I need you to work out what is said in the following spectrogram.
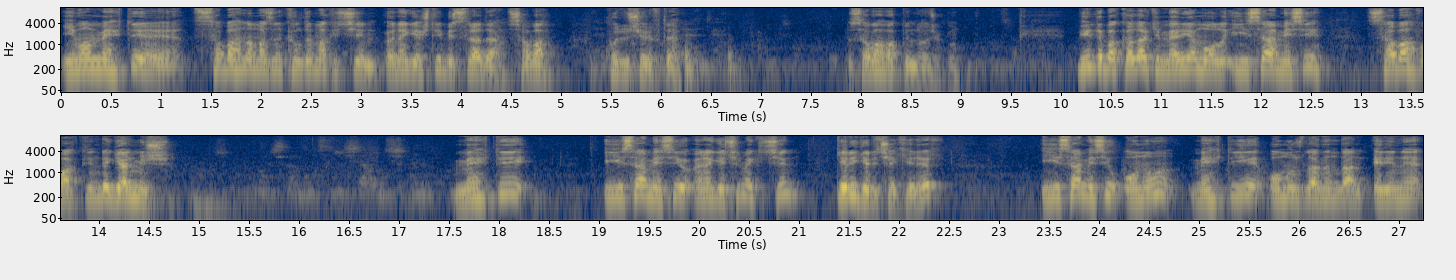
İmam Mehdi sabah namazını kıldırmak için öne geçtiği bir sırada sabah Kudüs Şerif'te sabah vaktinde olacak bu. Bir de bakarlar ki Meryem oğlu İsa Mesih sabah vaktinde gelmiş. Mehdi İsa Mesih'i öne geçirmek için geri geri çekilir. İsa Mesih onu Mehdi'yi omuzlarından eline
